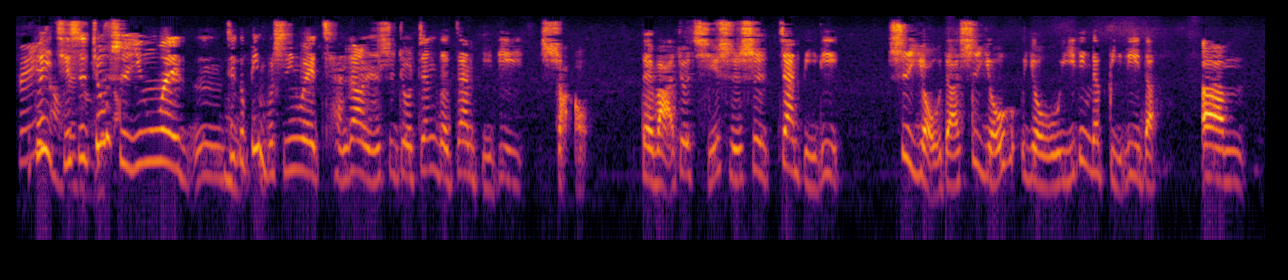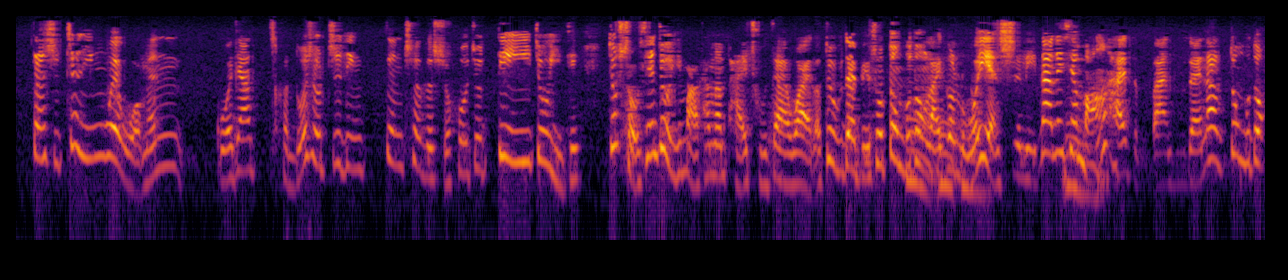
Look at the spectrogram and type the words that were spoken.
非常。所以其实就是因为，嗯，这个并不是因为残障人士就真的占比例少。对吧？就其实是占比例是有的，是有有一定的比例的，嗯，但是正因为我们国家很多时候制定政策的时候，就第一就已经就首先就已经把他们排除在外了，对不对？比如说动不动来个裸眼视力，那那些盲孩怎么办？对不对？那动不动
